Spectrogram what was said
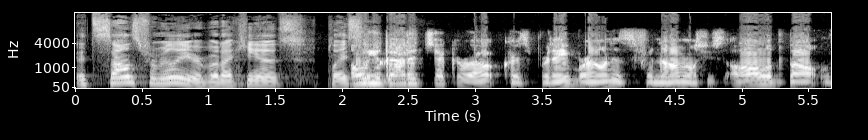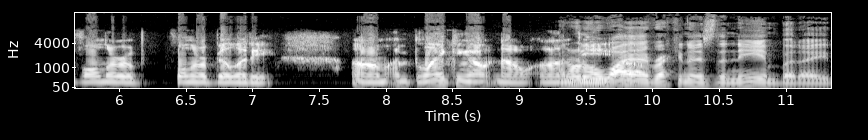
it sounds familiar, but I can't place it. Oh, it. you got to check her out, Chris. Brene Brown is phenomenal. She's all about vulner- vulnerability. Um, I'm blanking out now on I don't the, know why uh, I recognize the name, but I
